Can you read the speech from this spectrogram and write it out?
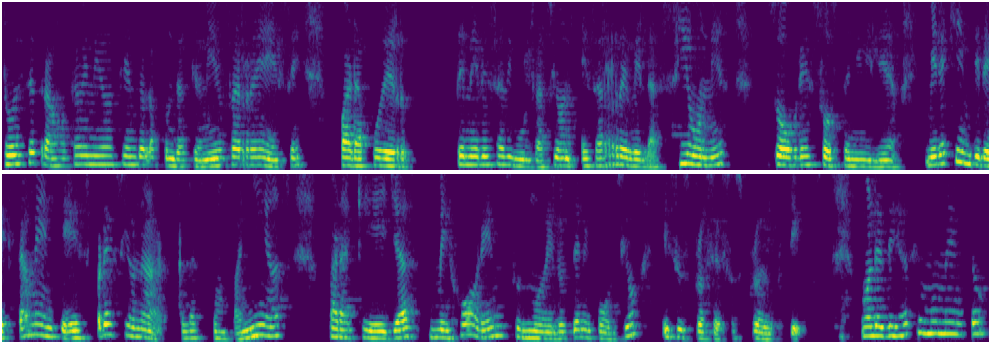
todo este trabajo que ha venido haciendo la Fundación IFRS para poder tener esa divulgación, esas revelaciones sobre sostenibilidad. Mire que indirectamente es presionar a las compañías para que ellas mejoren sus modelos de negocio y sus procesos productivos. Como les dije hace un momento,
